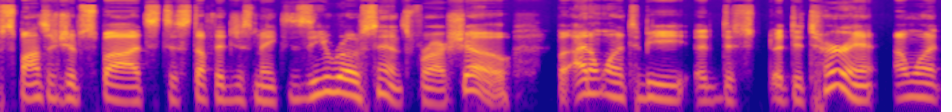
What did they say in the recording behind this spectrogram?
sponsorship spots to stuff that just makes zero sense for our show. But I don't want it to be a, a deterrent. I want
